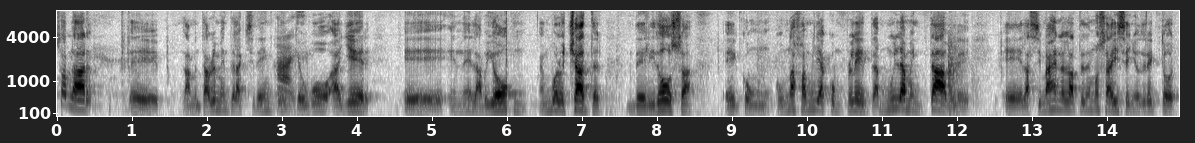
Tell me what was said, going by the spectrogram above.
vamos a hablar, eh, lamentablemente, el accidente que hubo ayer eh, en el avión, en un vuelo charter de Lidosa, eh, con, una familia completa, muy lamentable. las imágenes las tenemos ahí, señor director,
